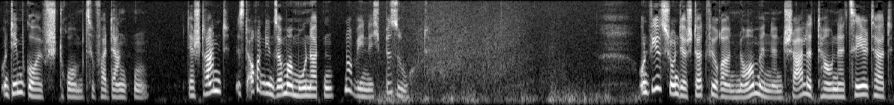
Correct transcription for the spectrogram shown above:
und dem Golfstrom zu verdanken. Der Strand ist auch in den Sommermonaten nur wenig besucht. Und wie es schon der Stadtführer Norman in Charlottetown erzählt hat,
